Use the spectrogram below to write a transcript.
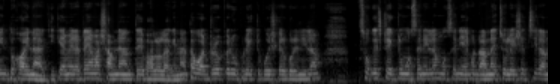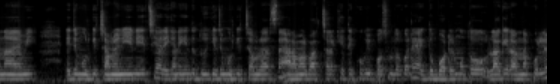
কিন্তু হয় না আর কি ক্যামেরাটাই আমার সামনে আনতে ভালো লাগে না। তা ওয়ার্ড্রপের উপরে একটু পরিষ্কার করে নিলাম। শোকেসটা একটু মুছে নিলাম। মুছে নিয়ে এখন রান্নায় চলে এসেছি। রান্নায় আমি এই যে মুরগির চামড়া নিয়ে নিয়েছি। আর এখানে কিন্তু দুই কেজি মুরগির চামড়া আছে। আর আমার বাচ্চারা খেতে খুবই পছন্দ করে। একদম বটের মতো লাগে রান্না করলে।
